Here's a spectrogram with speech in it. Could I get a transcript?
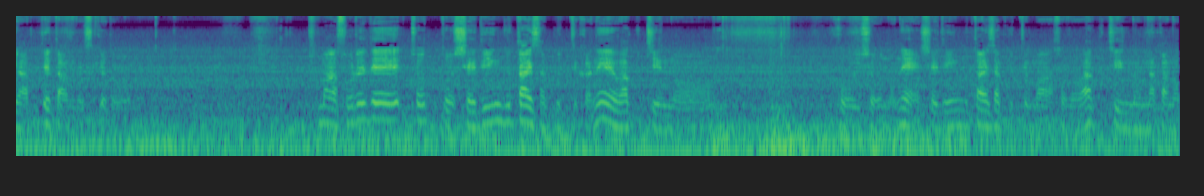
やってたんですけど、まあそれでちょっとシェディング対策っていうかねワクチンの後遺症のねシェディング対策ってまあそのワクチンの中の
